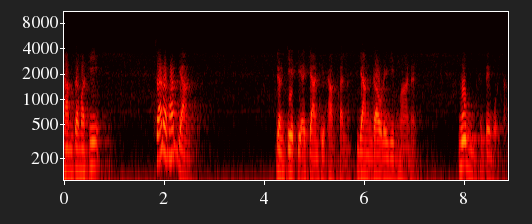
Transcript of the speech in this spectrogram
ทำสมาธิ สารพัดอย่าง เรื่องเจติอาจารย์ที่ทำกัน อยังเราได้ยินมานั่น วุ่นขึ้นไปหมดอะ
